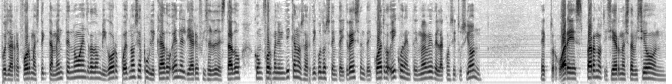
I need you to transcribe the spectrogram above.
pues la reforma estrictamente no ha entrado en vigor, pues no se ha publicado en el Diario Oficial del Estado, conforme lo indican los artículos 33, 34 y 49 de la Constitución. Héctor Juárez, para Noticiar Nuestra Visión.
